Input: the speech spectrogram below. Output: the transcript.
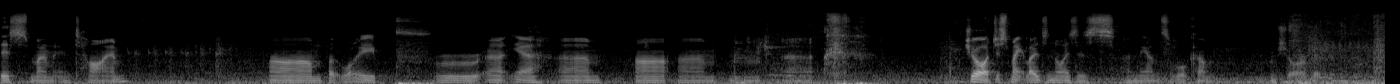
this moment in time. Um, but what a uh, yeah, um, uh, um, mm, uh, sure, just make loads of noises and the answer will come. I'm sure of it.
